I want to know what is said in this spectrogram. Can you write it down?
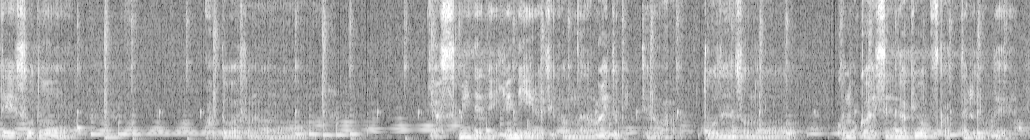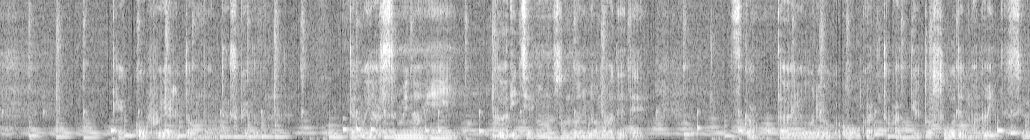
でその家にいる時間が長い時っていうのは当然そのこの回線だけを使ってるので結構増えると思うんですけどでも休みの日が一番その今までで使った容量が多かったかっていうとそうでもないんですよ。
